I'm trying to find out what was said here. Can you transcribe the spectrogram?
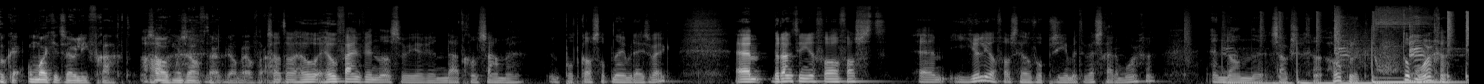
oké, omdat je het zo lief vraagt, oh, zou ik mezelf daar ook dan wel vragen. Ik zou het wel heel, heel fijn vinden als we weer inderdaad gewoon samen een podcast opnemen deze week. Um, bedankt in ieder geval alvast. Um, jullie alvast heel veel plezier met de wedstrijden morgen. En dan uh, zou ik zeggen, hopelijk tot morgen.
